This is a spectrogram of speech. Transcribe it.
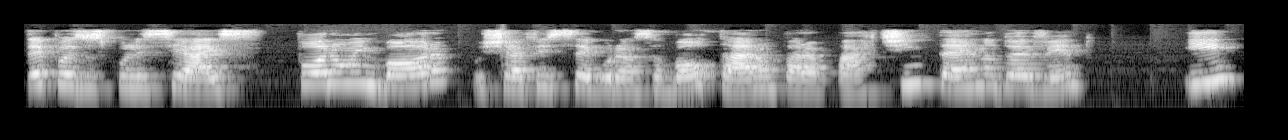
Depois os policiais foram embora, os chefes de segurança voltaram para a parte interna do evento e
